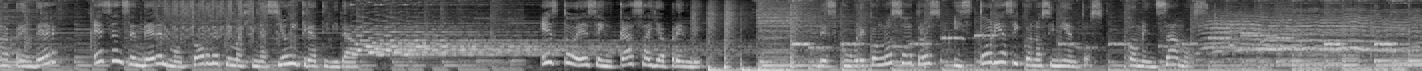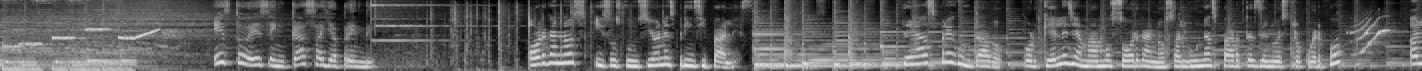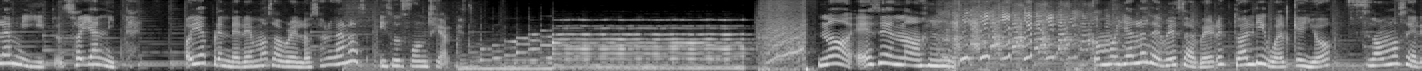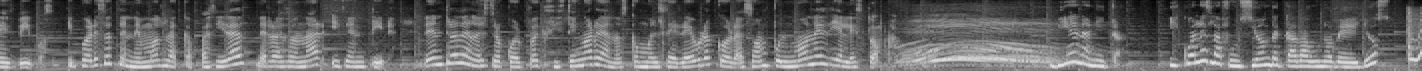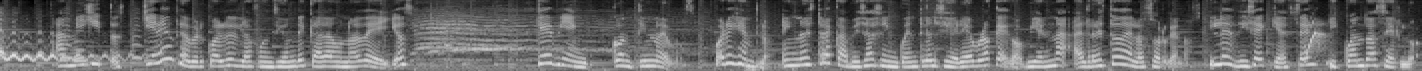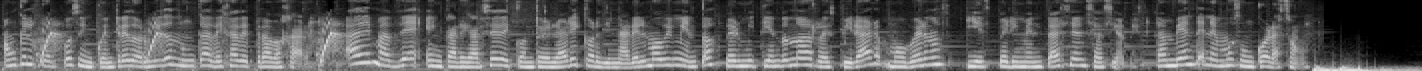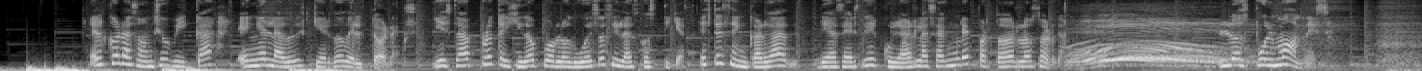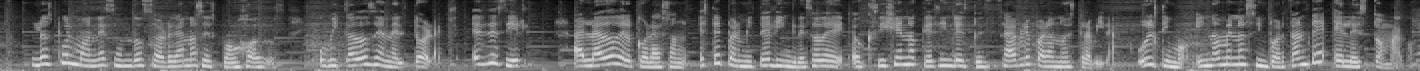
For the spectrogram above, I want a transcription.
Aprender es encender el motor de tu imaginación y creatividad. Esto es En Casa y Aprende. Descubre con nosotros historias y conocimientos. Comenzamos. Esto es En Casa y Aprende. Órganos y sus funciones principales. ¿Te has preguntado por qué les llamamos órganos a algunas partes de nuestro cuerpo? Hola amiguitos, soy Anita. Hoy aprenderemos sobre los órganos y sus funciones. No, ese no. Como ya lo debes saber, tú al igual que yo, somos seres vivos y por eso tenemos la capacidad de razonar y sentir. Dentro de nuestro cuerpo existen órganos como el cerebro, corazón, pulmones y el estómago. Bien, Anita. ¿Y cuál es la función de cada uno de ellos? Amiguitos, ¿quieren saber cuál es la función de cada uno de ellos? ¡Qué bien! Continuemos. Por ejemplo, en nuestra cabeza se encuentra el cerebro que gobierna al resto de los órganos y les dice qué hacer y cuándo hacerlo. Aunque el cuerpo se encuentre dormido, nunca deja de trabajar. Además de encargarse de controlar y coordinar el movimiento, permitiéndonos respirar, movernos y experimentar sensaciones. También tenemos un corazón. El corazón se ubica en el lado izquierdo del tórax y está protegido por los huesos y las costillas. Este se encarga de hacer circular la sangre por todos los órganos. Los pulmones. Los pulmones son dos órganos esponjosos ubicados en el tórax, es decir, al lado del corazón. Este permite el ingreso de oxígeno que es indispensable para nuestra vida. Último y no menos importante, el estómago.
